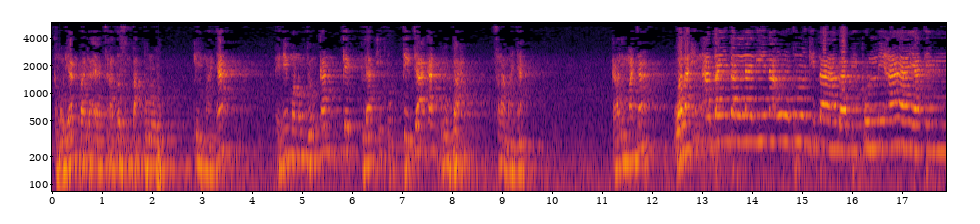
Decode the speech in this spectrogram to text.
Kemudian pada ayat 145-nya ini menunjukkan kiblat itu tidak akan berubah selamanya. Kalimatnya wala in ataital ladzina utul kitaba bi kulli ayatin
